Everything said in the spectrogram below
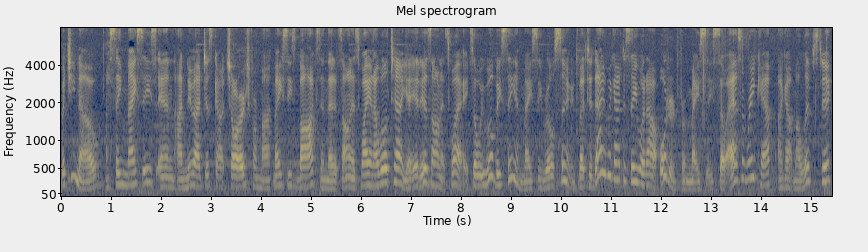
but you know, I see Macy's and I knew I just got charged for my Macy's box and that it's on its way. And I will tell you, it is on its way. So we will be seeing Macy real soon. But today we got to see what I ordered from Macy's. So as a recap, I got my lipstick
